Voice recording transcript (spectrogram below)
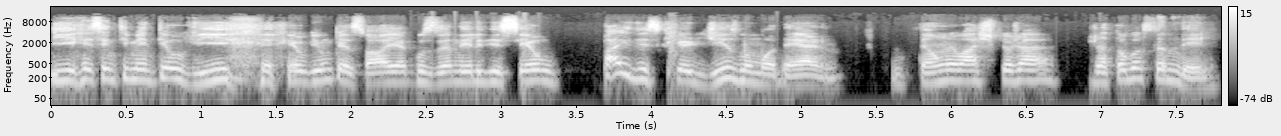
E recentemente eu vi, eu vi um pessoal aí acusando ele de ser o pai do esquerdismo moderno. Então eu acho que eu já já tô gostando dele.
